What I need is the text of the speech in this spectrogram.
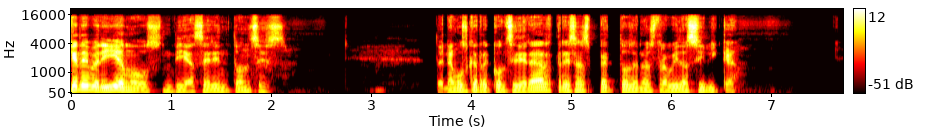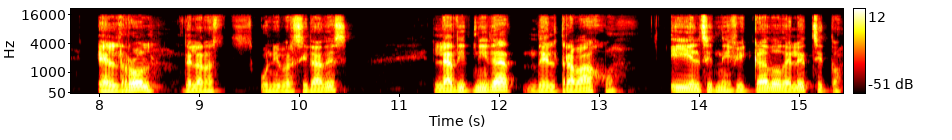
¿Qué deberíamos de hacer entonces? Tenemos que reconsiderar tres aspectos de nuestra vida cívica. El rol de las universidades, la dignidad del trabajo y el significado del éxito.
